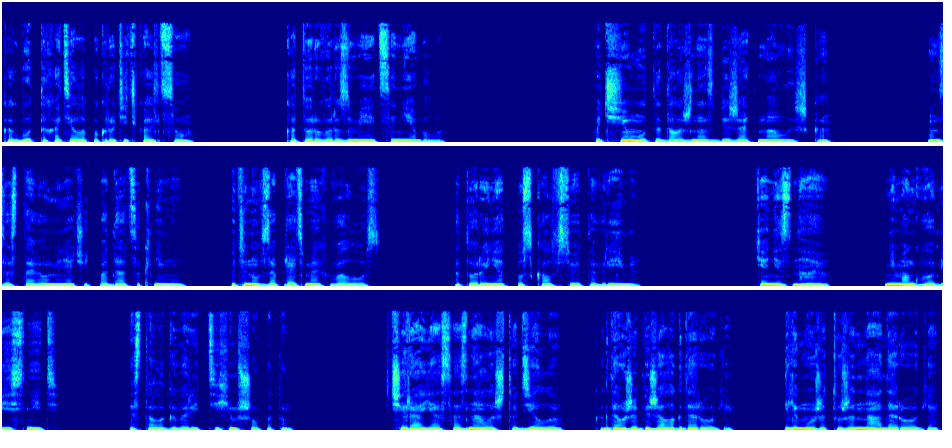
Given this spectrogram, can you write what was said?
Как будто хотела покрутить кольцо, которого, разумеется, не было. «Почему ты должна сбежать, малышка?» Он заставил меня чуть податься к нему, потянув за прядь моих волос, который не отпускал все это время. «Я не знаю, не могу объяснить», — я стала говорить тихим шепотом. «Вчера я осознала, что делаю, когда уже бежала к дороге, или, может, уже на дороге,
